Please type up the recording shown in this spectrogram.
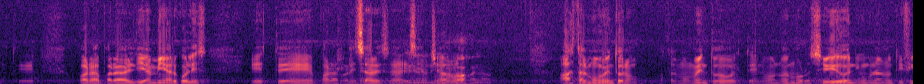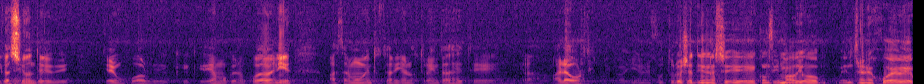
este, para, para el día miércoles este, para realizar esa, esa Ninguna charla. baja, nada. Hasta el momento no, hasta el momento este, no, no hemos recibido ninguna notificación de, de- de algún jugador que, que- que digamos que no pueda venir. Hasta el momento estarían los 30 este, a, a la orden. Y en el futuro ya tienes eh, confirmado, digo, entrena el jueves,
